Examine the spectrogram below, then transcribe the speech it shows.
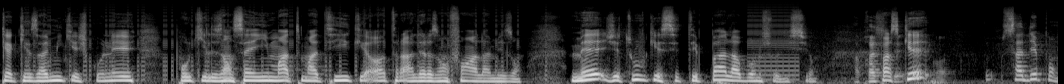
quelques amis que je connais pour qu'ils enseignent mathématiques et autres à leurs enfants à la maison. Mais je trouve que ce n'était pas la bonne solution. Parce que ça dépend.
